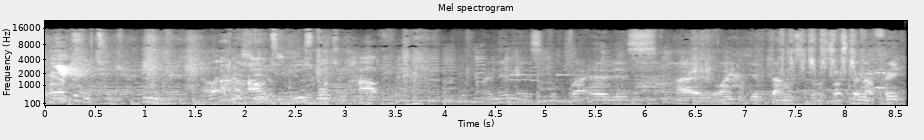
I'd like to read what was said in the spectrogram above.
helps you to think and how to use what you have My name is Ukwa Ellis. I want to give thanks to Sustain Africa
